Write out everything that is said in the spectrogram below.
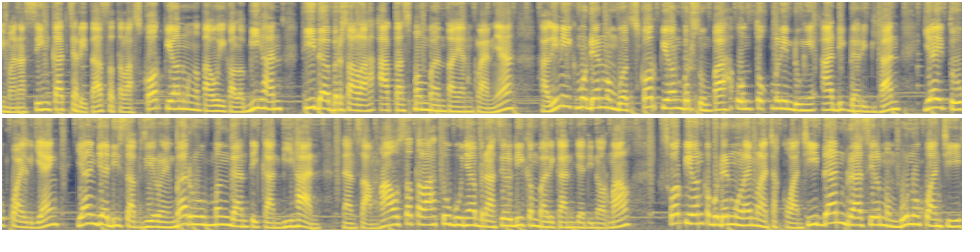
Di mana singkat cerita setelah Scorpion mengetahui kalau Bihan tidak bersalah atas pembantaian klannya, hal ini kemudian membuat Scorpion bersumpah untuk melindungi adik dari Bihan, yaitu Kuai Liang yang jadi Sub-Zero yang baru menggantikan Bihan. Dan somehow setelah tubuhnya berhasil dikembalikan jadi normal, Scorpion kemudian mulai melacak Quan Chi dan berhasil membunuh Quan Chi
